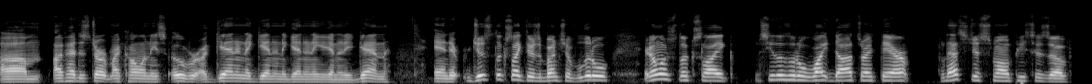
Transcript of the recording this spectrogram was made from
Um, I've had to start my colonies over again and again and again and again and again. And it just looks like there's a bunch of little, it almost looks like, see those little white dots right there? That's just small pieces of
